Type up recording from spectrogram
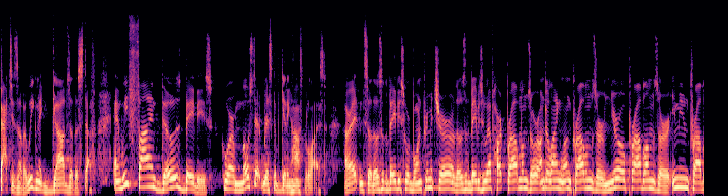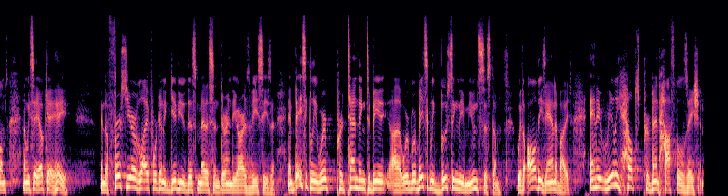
batches of it. We can make gobs of the stuff. And we find those babies who are most at risk of getting hospitalized. All right. And so those are the babies who are born premature, or those are the babies who have heart problems, or underlying lung problems, or neuro problems, or immune problems. And we say, okay, hey, in the first year of life, we're going to give you this medicine during the RSV season. And basically, we're pretending to be, uh, we're, we're basically boosting the immune system with all these antibodies. And it really helps prevent hospitalization.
